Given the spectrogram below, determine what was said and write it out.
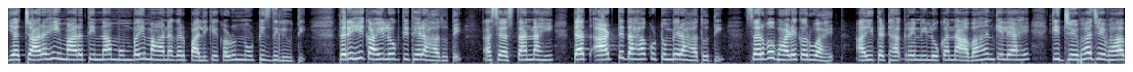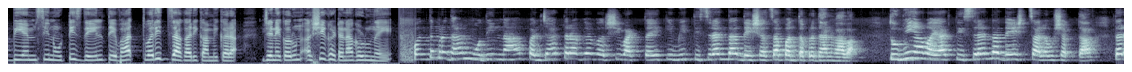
या चारही इमारतींना मुंबई महानगरपालिकेकडून नोटीस दिली होती. तरीही काही लोक तिथे राहत होते. असे असतानाही त्यात आठ ते दहा कुटुंबे राहत होती. सर्व भाडेकरू आहेत. आदित्य ठाकरेंनी लोकांना आवाहन केले आहे की जेव्हा जेव्हा बी एम सी नोटीस देईल तेव्हा त्वरित जागा रिकामी करा. जेणेकरून अशी घटना घडू नये. पंतप्रधान मोदींना पंच्याहत्तराव्या वर्षी वाटतंय की मी तिसऱ्यांदा देशाचा पंतप्रधान व्हावा. तुम्ही या वयात तिसऱ्यांदा देश चालवू शकता. तर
